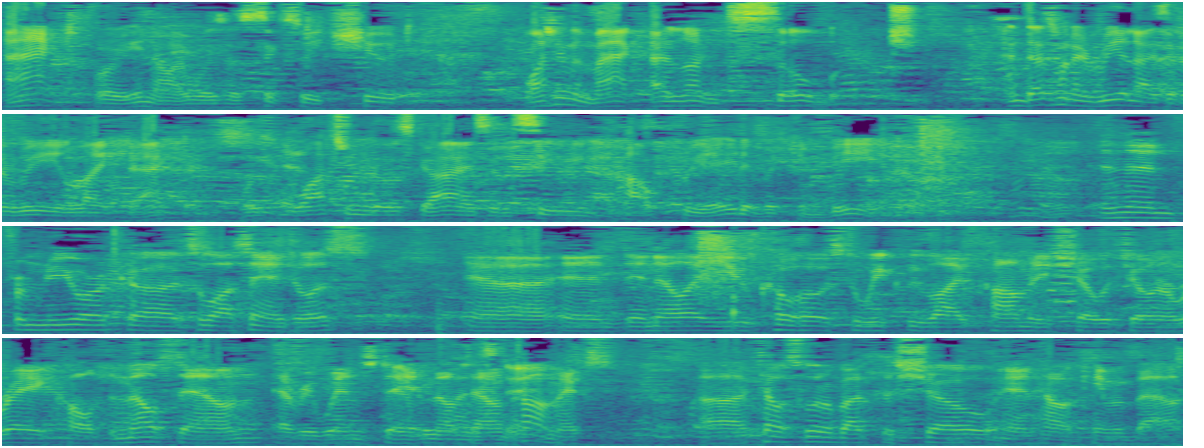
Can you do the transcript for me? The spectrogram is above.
act for, you know, it was a six week shoot. Watching them act, I learned so much. And that's when I realized that I really liked acting, was watching those guys and seeing how creative it can be. You know? And then from New York uh, to Los Angeles, uh, and in LA, you co-host a weekly live comedy show with Jonah Ray called The Meltdown every Wednesday Every at Meltdown Wednesday. Comics. Uh, tell us a little about the show and how it came about.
